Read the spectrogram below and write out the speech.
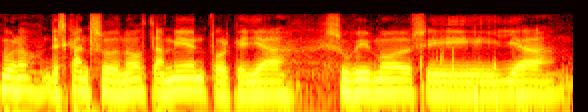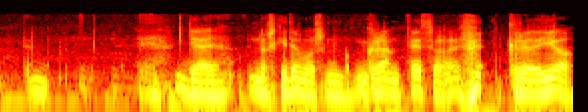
bueno, descanso, ¿no? También porque ya subimos y ya ya nos quitamos un gran peso, creo yo,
